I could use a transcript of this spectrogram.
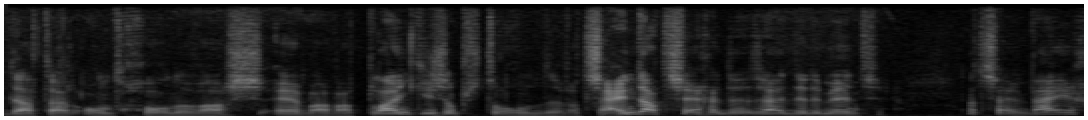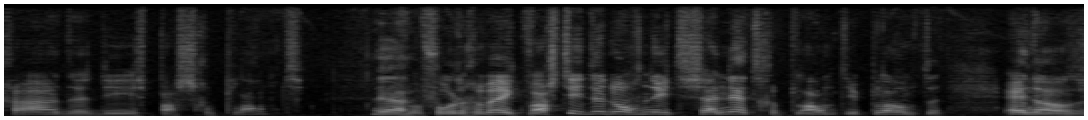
dat daar ontgonnen was en waar wat plantjes op stonden. Wat zijn dat, zeggen de, zeiden de mensen. Dat zijn wijngaarden, die is pas geplant. Ja, Vorige week was die er nog niet, ze zijn net geplant, die planten. En dan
